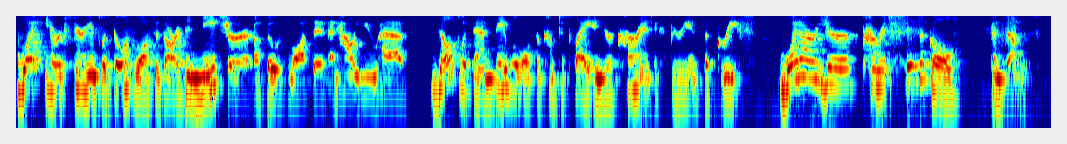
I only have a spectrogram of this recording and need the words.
what your experience with those losses are, the nature of those losses, and how you have dealt with them, they will also come to play in your current experience of grief. What are your current physical symptoms?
